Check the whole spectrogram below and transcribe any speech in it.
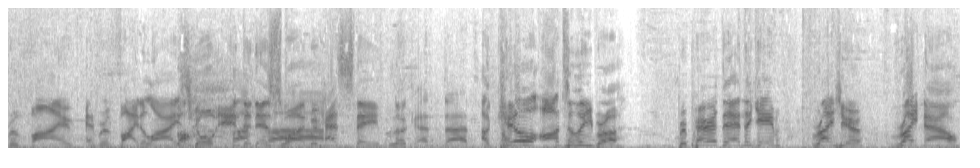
revive and revitalize go into this one with Heste. Look at that. A kill onto Libra. Prepared to end the game right here, right now.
